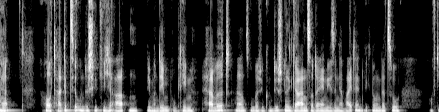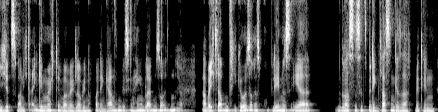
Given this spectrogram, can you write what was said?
Ja, aber auch da gibt es ja unterschiedliche Arten, wie man dem Problem Herr wird. Ja, zum Beispiel Conditional GANs oder ähnliche sind ja Weiterentwicklungen dazu, auf die ich jetzt zwar nicht eingehen möchte, weil wir, glaube ich, noch bei den GANs ein bisschen hängen bleiben sollten. Ja. Aber ich glaube, ein viel größeres Problem ist eher, du hast es jetzt mit den Klassen gesagt, mit den,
